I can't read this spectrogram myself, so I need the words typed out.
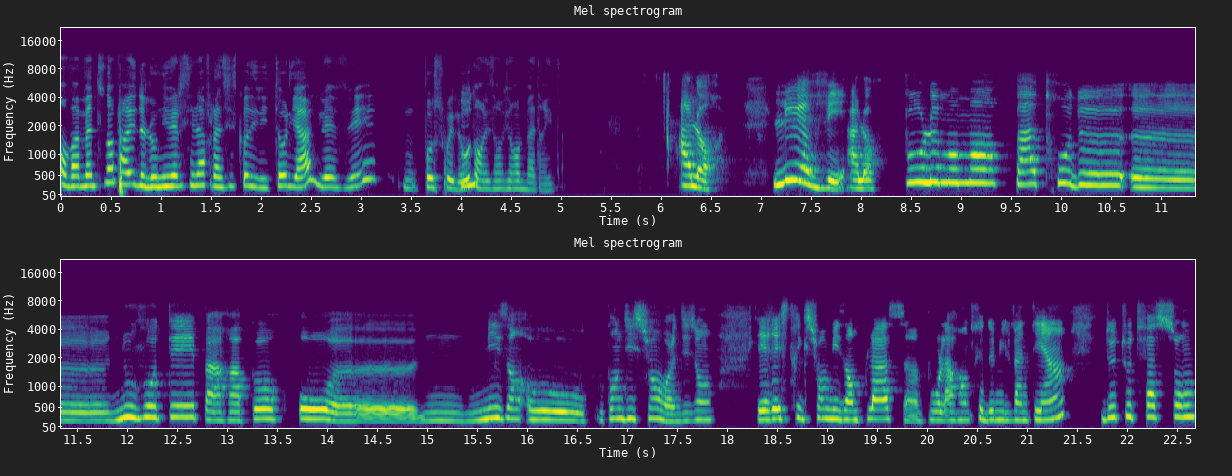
on va maintenant parler de l'Universidad Francisco de Vitoria, l'UFV Pozuelo, dans les environs de Madrid. Alors, l'UFV, alors pour le moment, pas trop de euh, nouveautés par rapport aux, euh, mises en, aux conditions, disons, les restrictions mises en place pour la rentrée 2021. De toute façon,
